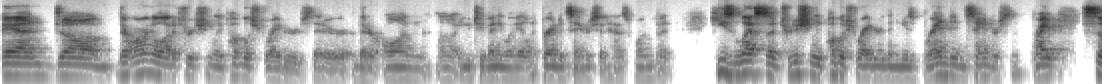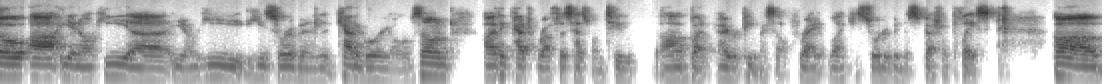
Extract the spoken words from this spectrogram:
and um, there aren't a lot of traditionally published writers that are that are on uh, youtube anyway. Like brandon sanderson has one but he's less a traditionally published writer than he is brandon sanderson right? So uh, you know he uh, you know he he's sort of in a category all of his own i think patrick rothfuss has one too uh, but i repeat myself right like he's sort of in a special place uh,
